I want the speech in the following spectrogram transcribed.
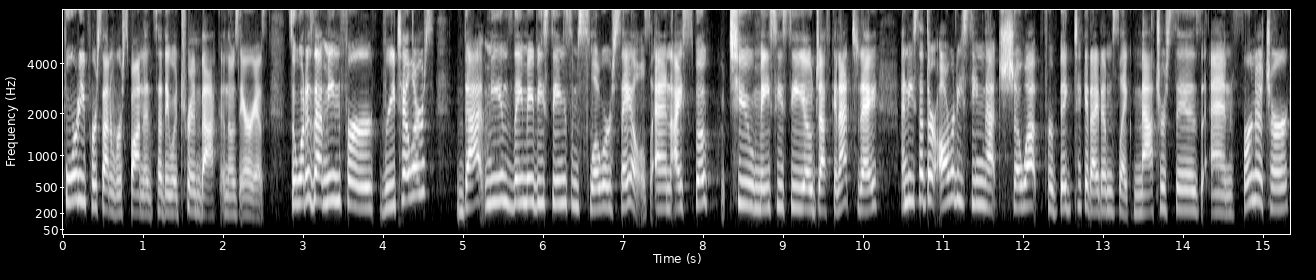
40% of respondents said they would trim back in those areas. So, what does that mean for retailers? That means they may be seeing some slower sales. And I spoke to Macy's CEO Jeff Gennette today, and he said they're already seeing that show up for big ticket items like mattresses and furniture.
